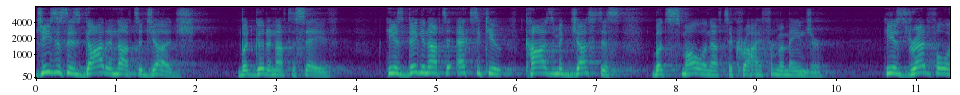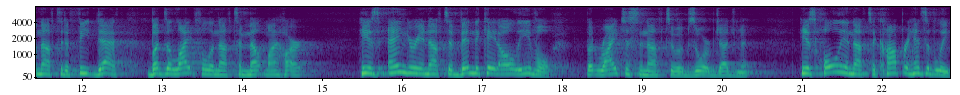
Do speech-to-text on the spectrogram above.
Jesus is God enough to judge, but good enough to save. He is big enough to execute cosmic justice, but small enough to cry from a manger. He is dreadful enough to defeat death, but delightful enough to melt my heart. He is angry enough to vindicate all evil, but righteous enough to absorb judgment. He is holy enough to comprehensively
